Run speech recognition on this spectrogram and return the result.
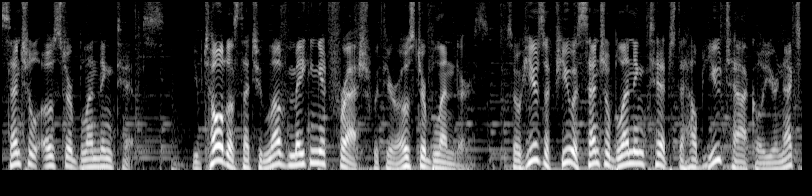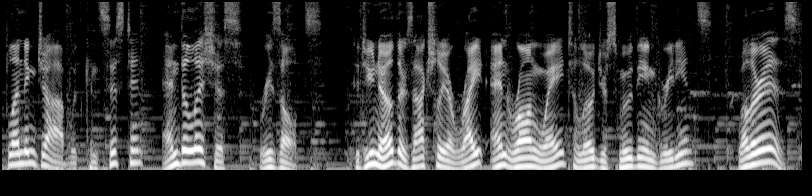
Essential Oster Blending Tips. You've told us that you love making it fresh with your Oster blenders. So here's a few essential blending tips to help you tackle your next blending job with consistent and delicious results. Did you know there's actually a right and wrong way to load your smoothie ingredients? Well, there is.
